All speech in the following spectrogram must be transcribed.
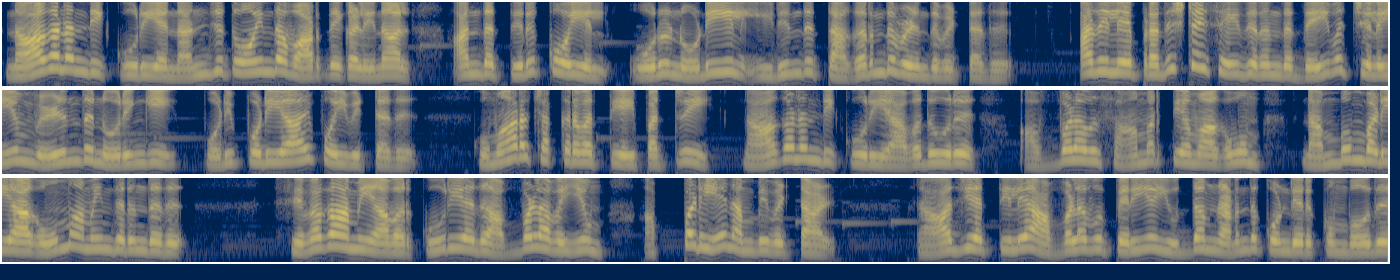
நாகநந்தி கூறிய நஞ்சு தோய்ந்த வார்த்தைகளினால் அந்த திருக்கோயில் ஒரு நொடியில் இடிந்து தகர்ந்து விழுந்துவிட்டது. அதிலே பிரதிஷ்டை செய்திருந்த தெய்வச் சிலையும் விழுந்து நொறுங்கி பொடி பொடியாய் போய்விட்டது. குமார சக்கரவர்த்தியைப் பற்றி நாகநந்தி கூறிய அவதூறு அவ்வளவு சாமர்த்தியமாகவும் நம்பும்படியாகவும் அமைந்திருந்தது. சிவகாமி அவர் கூறியது அவ்வளவையும் அப்படியே நம்பிவிட்டாள். ராஜ்யத்திலே அவ்வளவு பெரிய யுத்தம் நடந்து கொண்டிருக்கும்போது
